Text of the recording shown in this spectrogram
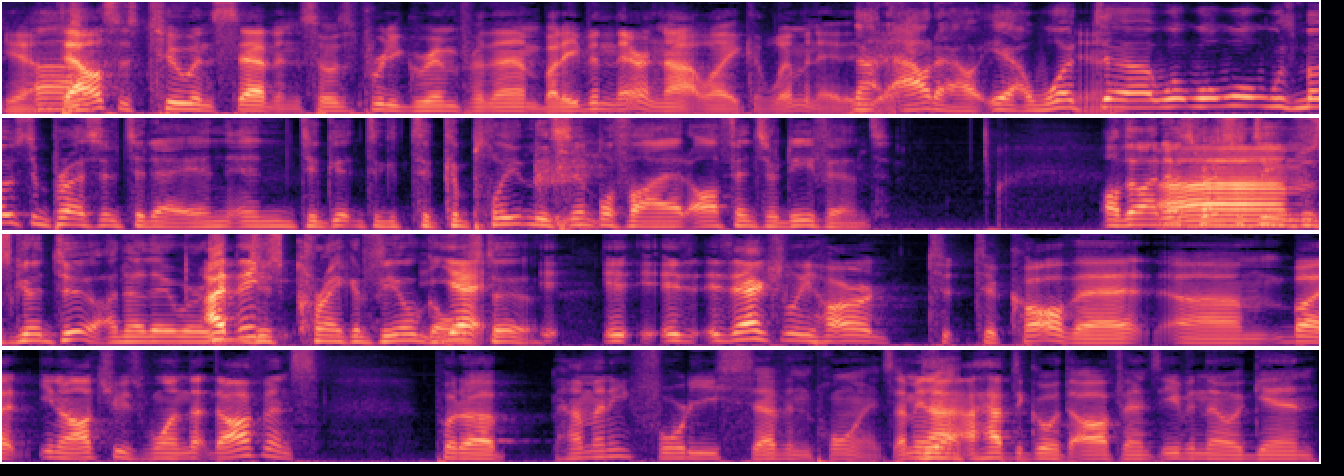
yeah, uh, Dallas is two and seven, so it's pretty grim for them. But even they're not like eliminated. not yet. out out. Yeah. What Yeah. Uh, what, what what was most impressive today, and and to get to, to completely simplify it, offense or defense? Although I know special Um, teams was good too. I know they were I think- just cranking field goals yeah, too. It, it, it- it's actually hard to, to call that, um, but you know I'll choose one. The, the offense put up how many? Forty-seven points. I mean, Yeah. I, I have to go with the offense, even though again,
